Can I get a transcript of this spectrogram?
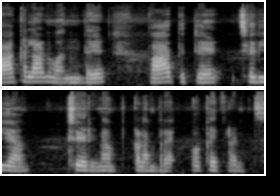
பார்க்கலான்னு வந்தேன் பார்த்துட்டேன் சரியா? சரி நான் கிளம்புறேன். ஓகே ஃப்ரெண்ட்ஸ்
